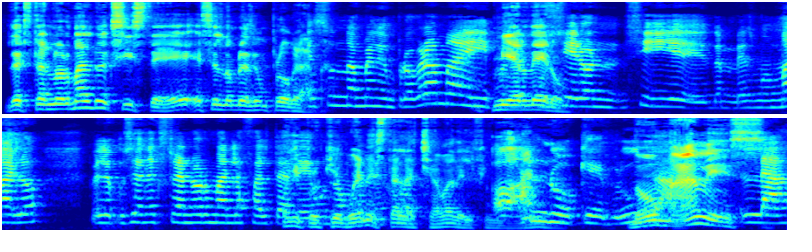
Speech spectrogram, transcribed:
Lo extranormal no existe, ¿eh? Es el nombre de un programa. Es un nombre de un programa y pues, Mierdero. le pusieron, sí, eh, es muy malo, pero le pusieron extra normal la falta Oye, de pero qué buena está la chava del final. Ah, no, qué bruta. No mames. La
